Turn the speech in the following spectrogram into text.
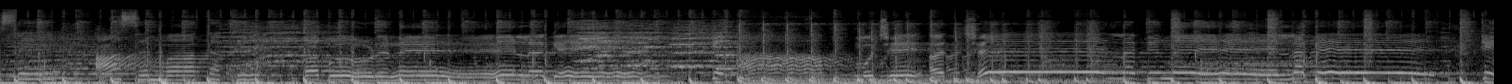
से आसमां तक अब उड़ने लगे कि आप मुझे अच्छे लगने लगे कि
